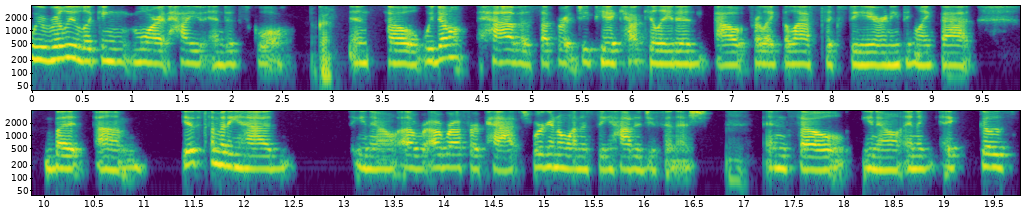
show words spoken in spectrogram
We're really looking more at how you ended school. Okay. And so we don't have a separate GPA calculated out for like the last 60 or anything like that. But um, if somebody had you know a, a rougher patch we're going to want to see how did you finish mm-hmm. and so you know and it, it goes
